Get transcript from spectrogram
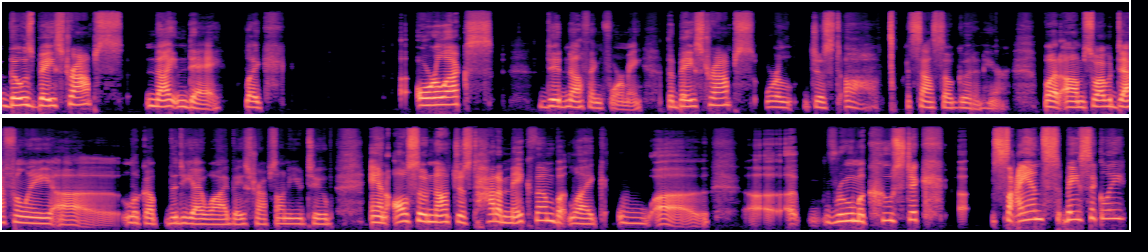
those bass traps, night and day, like Auralex did nothing for me. The bass traps were just oh, it sounds so good in here. But um, so I would definitely uh look up the DIY bass traps on YouTube, and also not just how to make them, but like uh, uh room acoustic uh, science basically,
